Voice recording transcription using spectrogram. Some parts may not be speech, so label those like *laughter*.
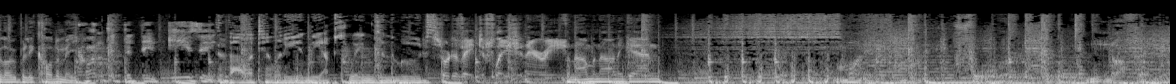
global economy. Quantitative easing. The volatility and the upswings and the moods. Sort of a deflationary phenomenon again. Money for nothing.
